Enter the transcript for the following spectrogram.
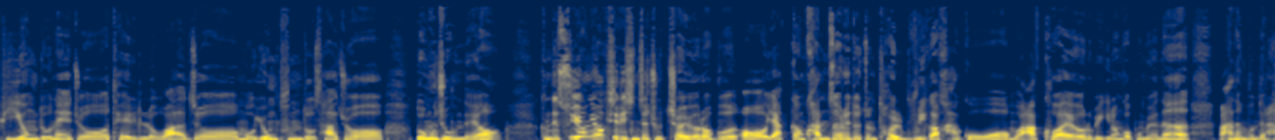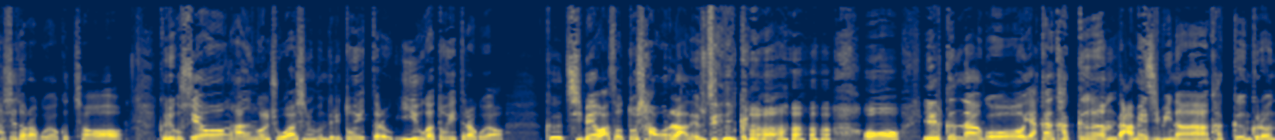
비용도 내줘, 데리러 와줘, 뭐 용품도 사줘. 너무 좋은데요? 근데 수영이 확실히 진짜 좋죠, 여러분. 어, 약간 관절에도 좀 덜 무리가 가고, 뭐, 아쿠아 에어로빅 이런 거 보면은 많은 분들 하시더라고요. 그쵸? 그리고 수영하는 걸 좋아하시는 분들이 또 있더라고, 이유가 또 있더라고요. 그 집에 와서 또 샤워를 안 해도 되니까. 어 일 끝나고 약간 가끔 남의 집이나 가끔 그런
